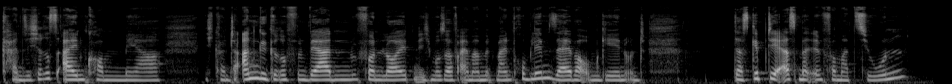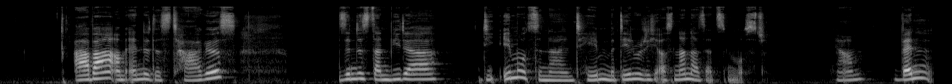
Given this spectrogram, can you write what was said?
kein sicheres Einkommen mehr, ich könnte angegriffen werden von Leuten, ich muss auf einmal mit meinen Problemen selber umgehen. Und das gibt dir erstmal Informationen, aber am Ende des Tages sind es dann wieder die emotionalen Themen, mit denen du dich auseinandersetzen musst. Ja, wenn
